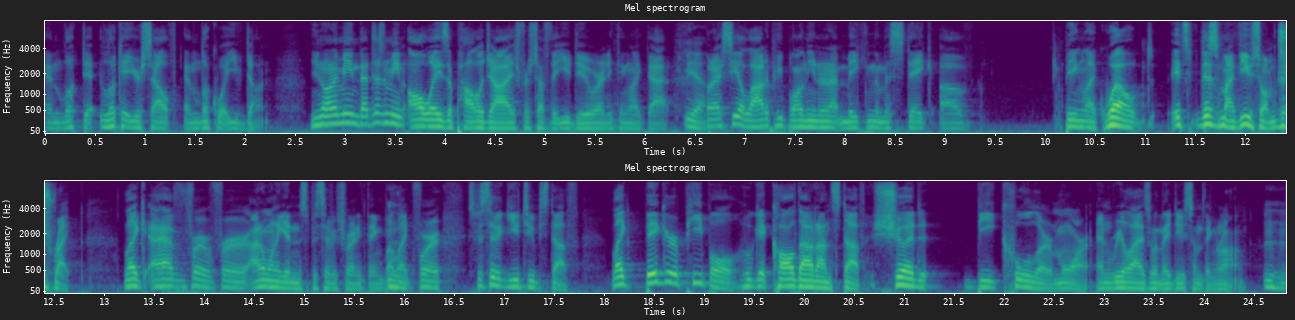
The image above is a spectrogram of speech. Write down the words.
and look at look at yourself and look what you've done. You know what I mean? That doesn't mean always apologize for stuff that you do or anything like that. Yeah. But I see a lot of people on the internet making the mistake of being like, "Well, it's this is my view, so I'm just right." Like I have for for I don't want to get into specifics for anything, but like for specific YouTube stuff, like bigger people who get called out on stuff should be cooler more and realize when they do something wrong. Mm-hmm.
